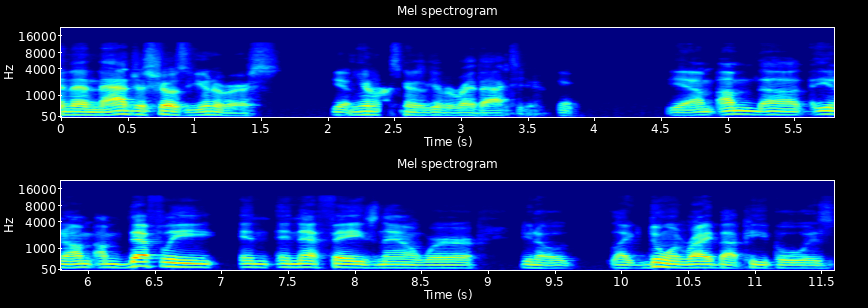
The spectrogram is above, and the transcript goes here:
and then that just shows the universe. Yeah, the universe is going to give it right back to you. Yep. Yeah, I'm. I'm. Uh, you know, I'm. I'm definitely in in that phase now where you know, like doing right by people is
